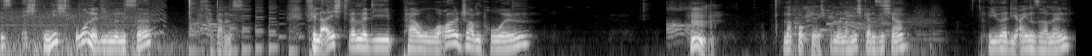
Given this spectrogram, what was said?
ist echt nicht ohne die Münze. Verdammt. Vielleicht, wenn wir die per Walljump holen. Hm. Mal gucken, ich bin mir noch nicht ganz sicher wie wir die einsammeln.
